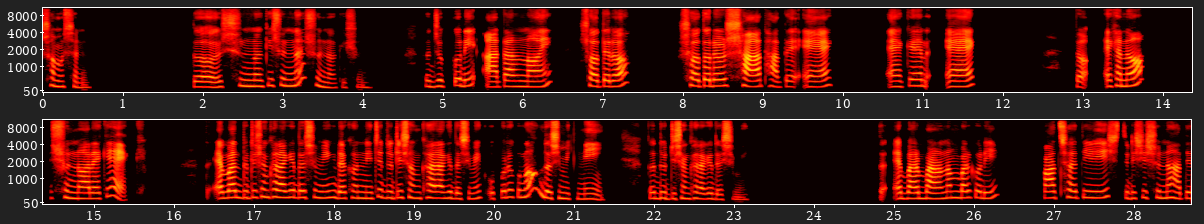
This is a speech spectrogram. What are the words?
সমস্যা নেই। তো শূন্য কি শূন্য শূন্য কি শূন্য। তো যোগ করি আট আর নয় সতেরো সতেরোর সাত হাতে এক একের এক, তো এখানেও শূন্য আর একে এক। তো এবার দুটি সংখ্যার আগে দশমিক, দেখো নিচে দুটি সংখ্যার আগে দশমিক, উপরে কোনো দশমিক নেই, তো দুটি সংখ্যার আগে দশমিক। তো এবার বারো নম্বর করি, পাঁচ, ছয়, তিরিশ তিরিশের শূন্য, হাতে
